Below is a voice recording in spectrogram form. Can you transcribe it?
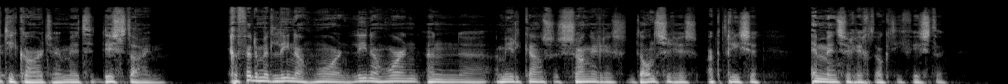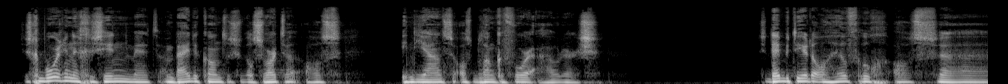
Betty Carter met This Time. Ik ga verder met Lina Horn. Lina Horn, een eh, Amerikaanse zangeres, danseres, actrice en mensenrechtenactiviste. Ze is geboren in een gezin met aan beide kanten zowel zwarte als Indiaanse als blanke voorouders. Ze debuteerde al heel vroeg als eh,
